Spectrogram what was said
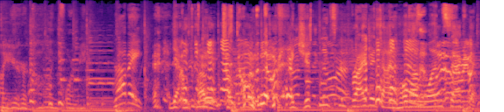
I hear her calling for me. Robbie! Yeah, I'm Robbie, Just go in the door. I just need some private time. Hold on one second.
